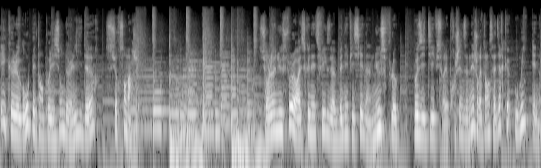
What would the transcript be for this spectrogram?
et que le groupe est en position de leader sur son marché. Sur le news flow, alors est-ce que Netflix va bénéficier d'un news flow positif sur les prochaines années? J'aurais tendance à dire que oui et non.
